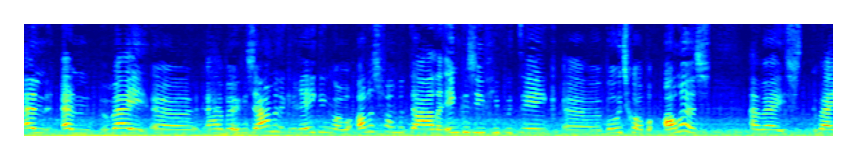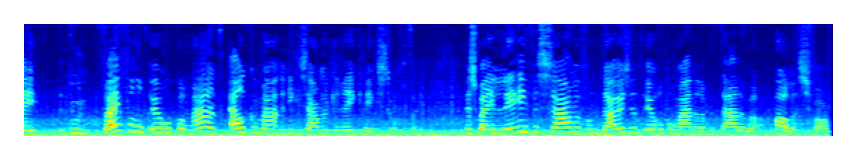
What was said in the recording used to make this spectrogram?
En, en wij uh, hebben een gezamenlijke rekening waar we alles van betalen, inclusief hypotheek, uh, boodschappen, alles. En wij, wij doen 500 euro per maand elke maand in die gezamenlijke rekening storten. Dus wij leven samen van 1000 euro per maand en daar betalen we alles van.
